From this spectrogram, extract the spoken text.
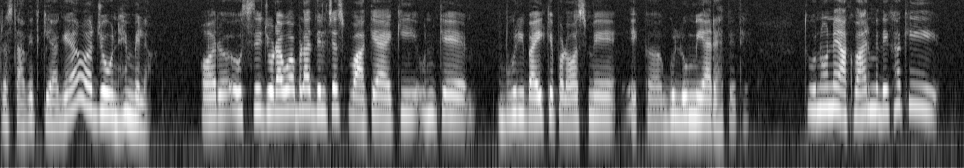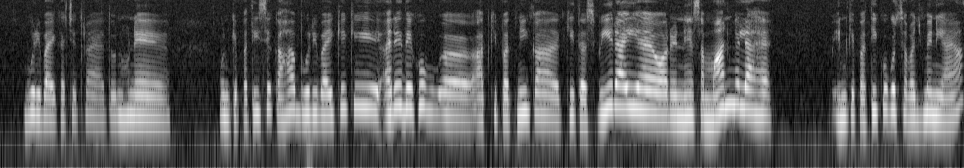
प्रस्तावित किया गया और जो उन्हें मिला। और उससे जुड़ा हुआ बड़ा दिलचस्प वाक़या है कि उनके भूरी बाई के पड़ोस में एक गुल्लू मियाँ रहते थे। तो उन्होंने अखबार में देखा कि भूरी बाई का चित्र आया तो उन्होंने उनके पति से कहा भूरी बाई के कि, अरे देखो आपकी पत्नी का, की तस्वीर आई है और इन्हें सम्मान मिला है। इनके पति को कुछ समझ में नहीं आया।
